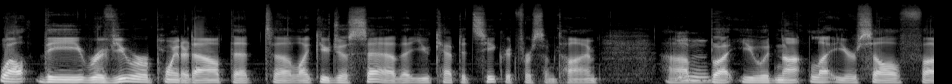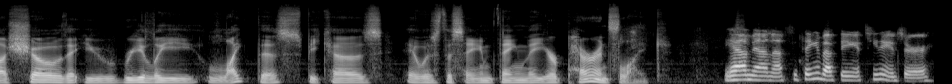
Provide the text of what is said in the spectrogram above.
Well, the reviewer pointed out that, uh, like you just said, that you kept it secret for some time. Uh, mm-hmm. But you would not let yourself uh, show that you really liked this because it was the same thing that your parents like. Yeah, man, that's the thing about being a teenager.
